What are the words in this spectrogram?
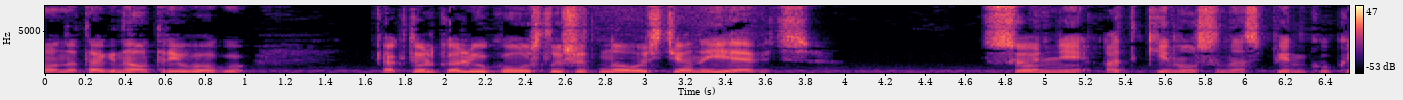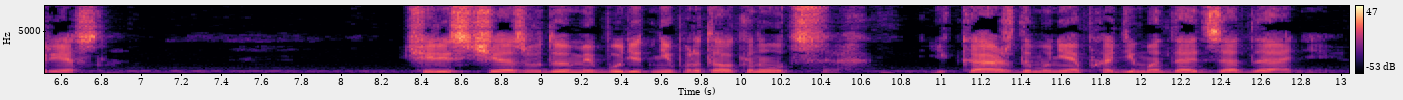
Он отогнал тревогу. Как только Люка услышит новости, он явится. Сонни откинулся на спинку кресла. Через час в доме будет не протолкнуться, и каждому необходимо дать задание.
